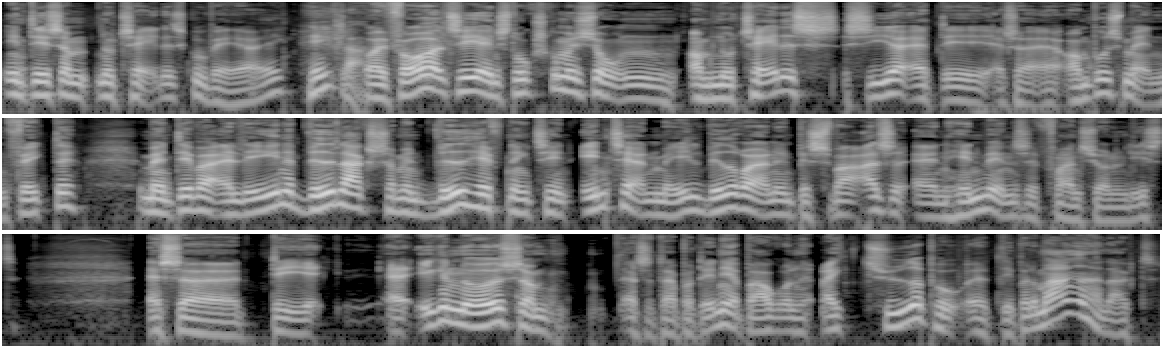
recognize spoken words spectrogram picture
end det, som notatet skulle være. Ikke? Helt klart. Og i forhold til, at Instrukskommissionen om notatet siger, at, det, altså, at ombudsmanden fik det, men det var alene vedlagt som en vedhæftning til en intern mail vedrørende en besvarelse af en henvendelse fra en journalist. Altså, det er ikke noget, som altså, der på den her baggrund rigtig tyder på, at departementet har lagt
